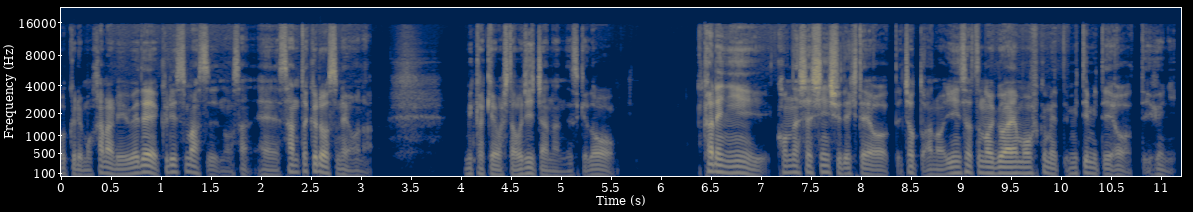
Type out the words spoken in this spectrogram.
僕よりもかなり上で、クリスマスのサ,、えーサンタクロースのような見かけをしたおじいちゃんなんですけど、彼にこんな写真集できたよって、ちょっとあの印刷の具合も含めて見てみてよっていうふうに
